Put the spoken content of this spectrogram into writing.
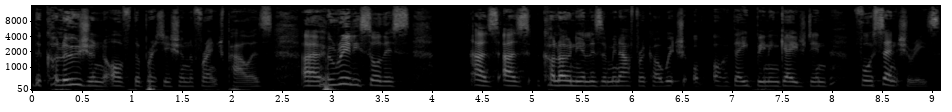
the collusion of the British and the French powers, uh, who really saw this as, as colonialism in Africa, which oh, they'd been engaged in for centuries.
